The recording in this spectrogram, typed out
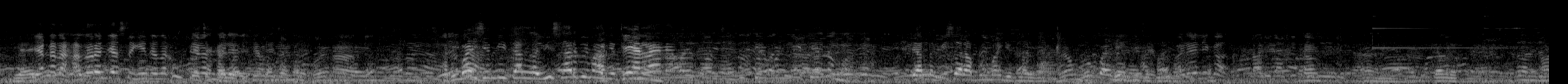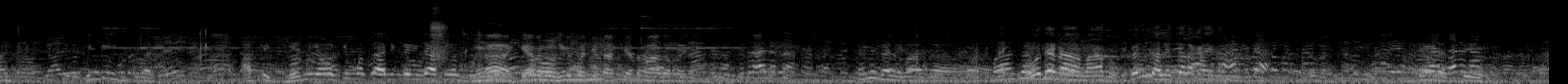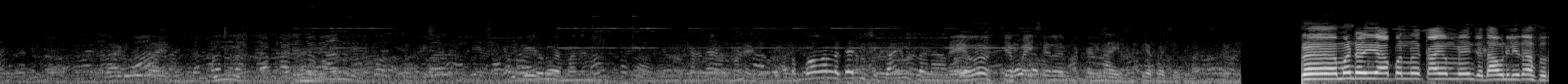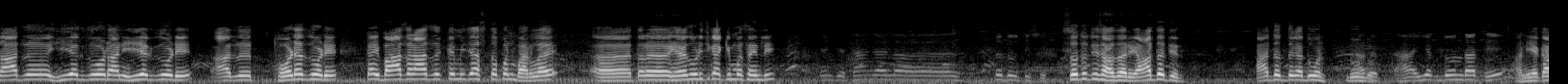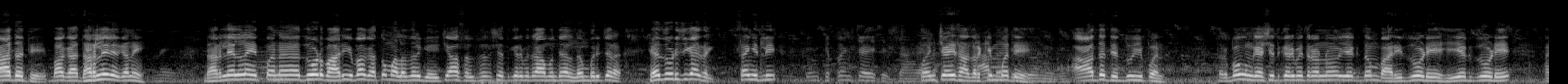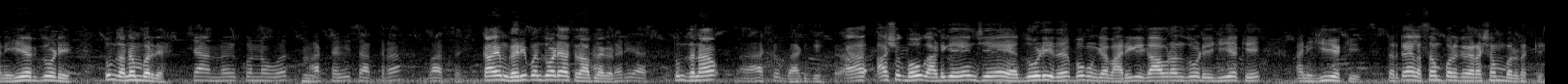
का? का एखादा हजारांची असतं घेईन त्याचा खूप. हा. पैसे मी त्यांना विसार बी मागितले त्यांना विसार आपण मागितला. किती? आपली घेणे यावं किंमत आली तरी ते आपल्याला हा, किंमत देत असते आता बाजार राहिली. कमी झाले बाजार हो द्या ना माझं कमी झाले त्याला काय करणार आता पवनला त्या दिवशी सांगितलं नाही ना हो, तर मंडळी आपण कायम यांच्या दावणी लिहित असतो आज ही एक जोड आणि ही एक जोड आहे. आज थोड्याच जोड आहे. काही बाजार आज कमी जास्त पण भरलाय. तर ह्या जोडीची काय किंमत सांगितली? सदोतीस हजार आहे. आदत आहेत आदत का दोन? दोन दोन. हा एक दोन दात आणि एक आदत आहे. बघा धरलेले आहेत का नाही? नाही. धरलेलं नाहीत पण जोड भारी आहे. बघा तुम्हाला जर घ्यायची असेल तर शेतकरी मित्र आपण त्याला नंबर विचारा. ह्या जोडीची काय सांग- सांगितली? त्यांचे पंचेचाळीस आहेत सांगायला. पंचेचाळीस हजार किंमत आहे. आदत आहे दुई पण. तर बघून घ्या शेतकरी मित्रांनो एकदम भारी जोड आहे. ही एक जोड आहे. आणि ही एक जोड. तुमचा नंबर द्या. शहाण्णव एकोणनव्वद. अठ्ठावीस अकरा बासष्ट. कायम घरी पण जोड्या असतात आपल्याकडे. घरी असतो तुमचं नाव? अशोक घाटगे. आ- अशोक भाऊ घाटगे यांची ह्या जोडी इथं. बघून घ्या भारी गावरान जोड. ही एक आहे आणि ही एक आहे. तर त्याला संपर्क करा शंभर टक्के.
